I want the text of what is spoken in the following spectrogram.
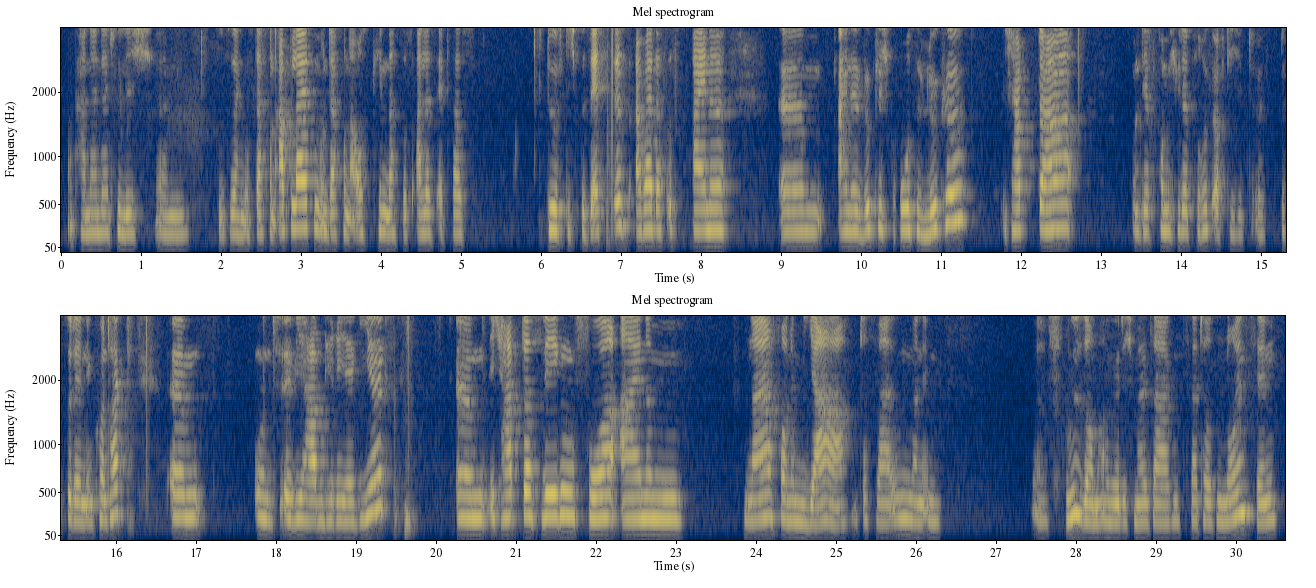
Man kann dann natürlich ähm, sozusagen das davon ableiten und davon ausgehen, dass das alles etwas dürftig besetzt ist, aber das ist eine, ähm, eine wirklich große Lücke. Ich habe da, und jetzt komme ich wieder zurück auf die, bist du denn in Kontakt? Ähm, und äh, wie haben die reagiert? Ähm, ich habe deswegen vor einem, naja, vor einem Jahr, das war irgendwann im äh, Frühsommer, würde ich mal sagen, 2019,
